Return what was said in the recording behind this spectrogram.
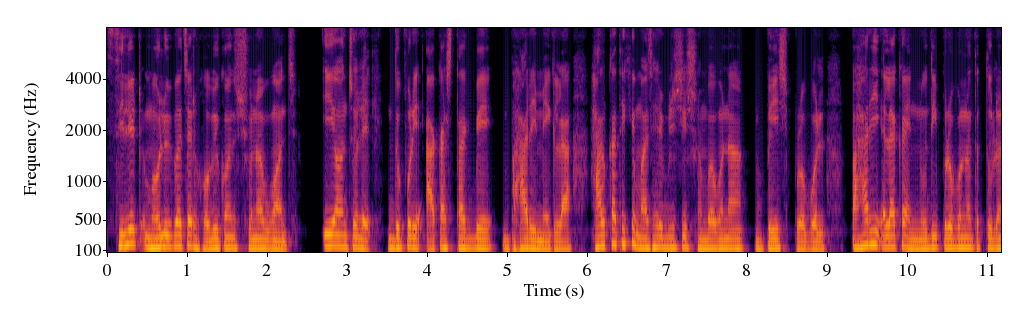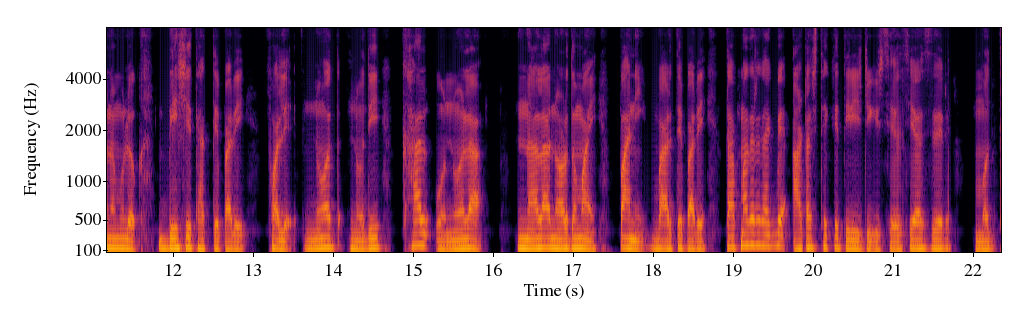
সিলেট মৌলভীবাজার হবিগঞ্জ, সুনামগঞ্জ এই অঞ্চলে দুপুরে আকাশ থাকবে ভারী মেঘলা। হালকা থেকে মাঝারি বৃষ্টির সম্ভাবনা বেশ প্রবল। পাহাড়ি এলাকায় নদী প্রবণতা তুলনামূলক বেশি থাকতে পারে। ফলে নদ, নদী, খাল ও নলা, নালা নর্দমায় পানি বাড়তে পারে। তাপমাত্রা থাকবে আঠাশ থেকে তিরিশ ডিগ্রি সেলসিয়াসের মধ্য।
